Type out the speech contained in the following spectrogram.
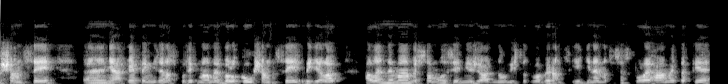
šanci nějaké peníze naspořit, máme velkou šanci vydělat, ale nemáme samozřejmě žádnou jistotu a garanci. Jediné, na co se spoleháme, tak je,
